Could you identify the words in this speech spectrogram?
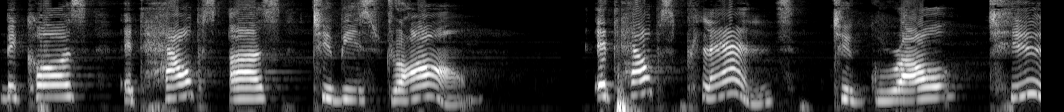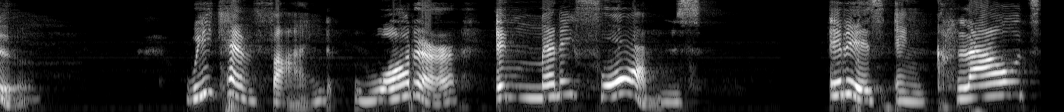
because it helps us to be strong. It helps plants to grow too. We can find water in many forms. It is in clouds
